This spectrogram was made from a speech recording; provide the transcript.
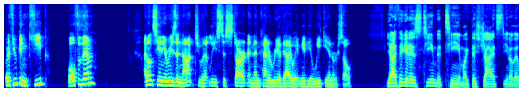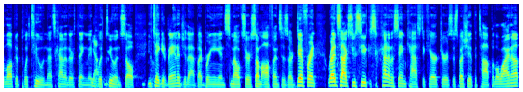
But if you can keep both of them, I don't see any reason not to at least to start and then kind of reevaluate maybe a week in or so. Yeah, I think it is team to team. Like this Giants, you know, they love to platoon. That's kind of their thing. They platoon. So you take advantage of that by bringing in Smeltzer. Some offenses are different. Red Sox, you see kind of the same cast of characters, especially at the top of the lineup.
